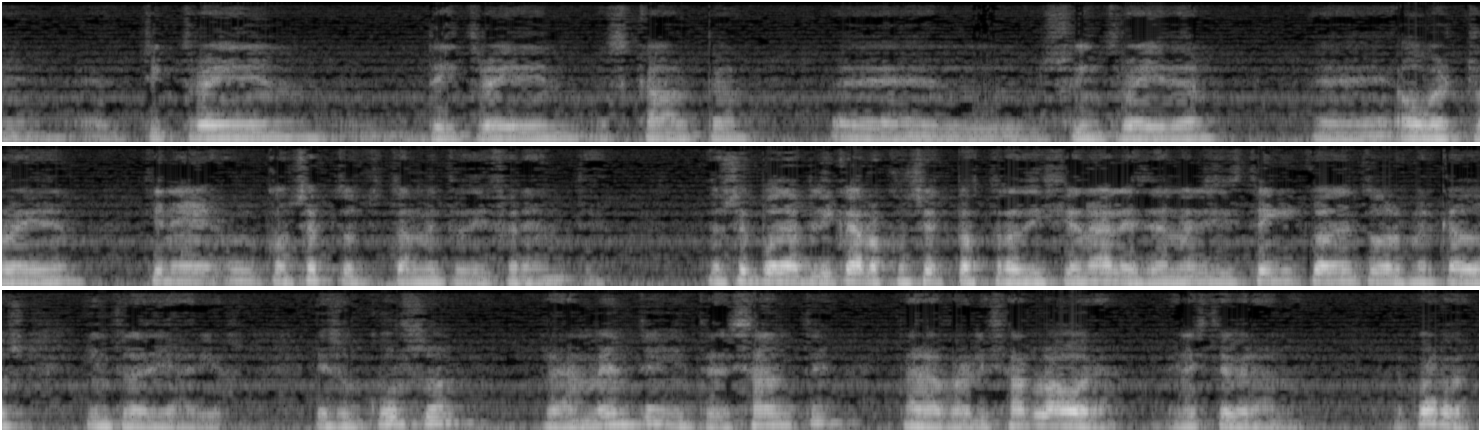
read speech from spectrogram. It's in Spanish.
tick trading, day trading, scalper, swing trader, eh, tiene un concepto totalmente diferente. No se puede aplicar los conceptos tradicionales de análisis técnico dentro de los mercados intradiarios. Es un curso realmente interesante para realizarlo ahora, en este verano. ¿De acuerdo?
